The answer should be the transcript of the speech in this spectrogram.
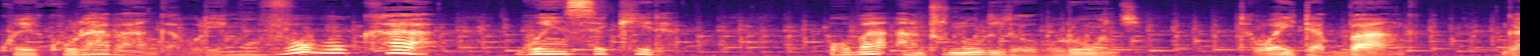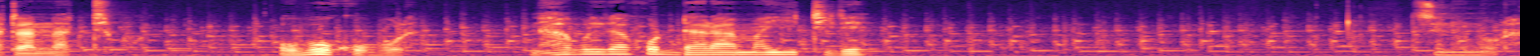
kwe kulaba nga buli muvubuka gwensekera oba antunuulira obulungi tewayita bbanga nga tannattibwa oba okubula n'abulirako ddala amayitire. Zinunula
